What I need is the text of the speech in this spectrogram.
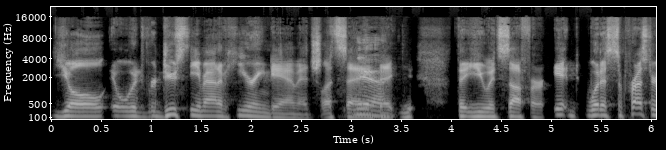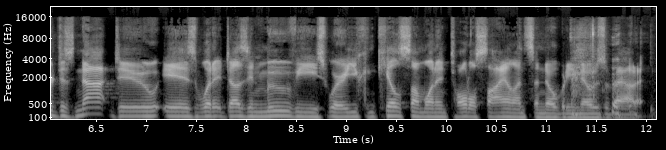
you'll it would reduce the amount of hearing damage let's say yeah. that you, that you would suffer. It what a suppressor does not do is what it does in movies where you can kill someone in total silence and nobody knows about it.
